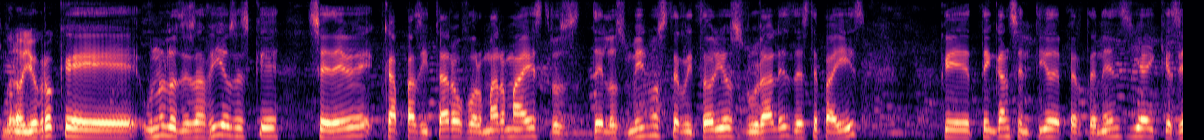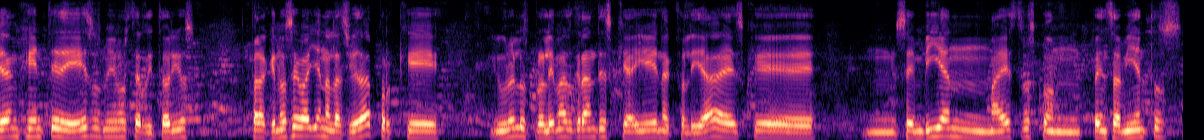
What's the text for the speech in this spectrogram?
Bueno, yo creo que uno de los desafíos es que se debe capacitar o formar maestros de los mismos territorios rurales de este país que tengan sentido de pertenencia y que sean gente de esos mismos territorios para que no se vayan a la ciudad, porque uno de los problemas grandes que hay en la actualidad es que mm, se envían maestros con pensamientos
